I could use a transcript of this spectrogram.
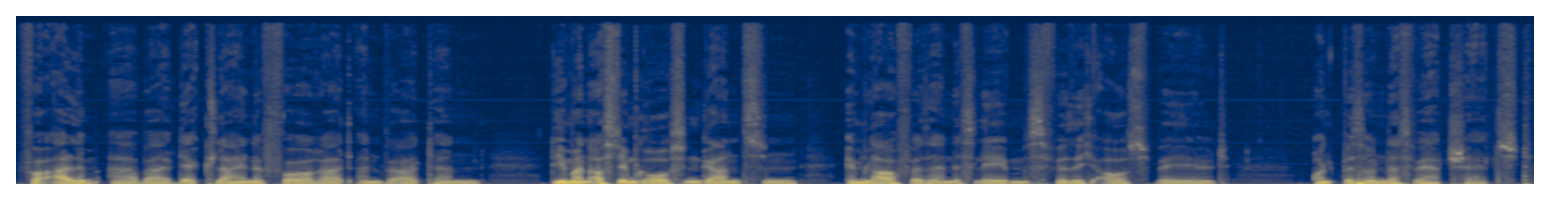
vor allem aber der kleine Vorrat an Wörtern, die man aus dem großen Ganzen im Laufe seines Lebens für sich auswählt und besonders wertschätzt.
